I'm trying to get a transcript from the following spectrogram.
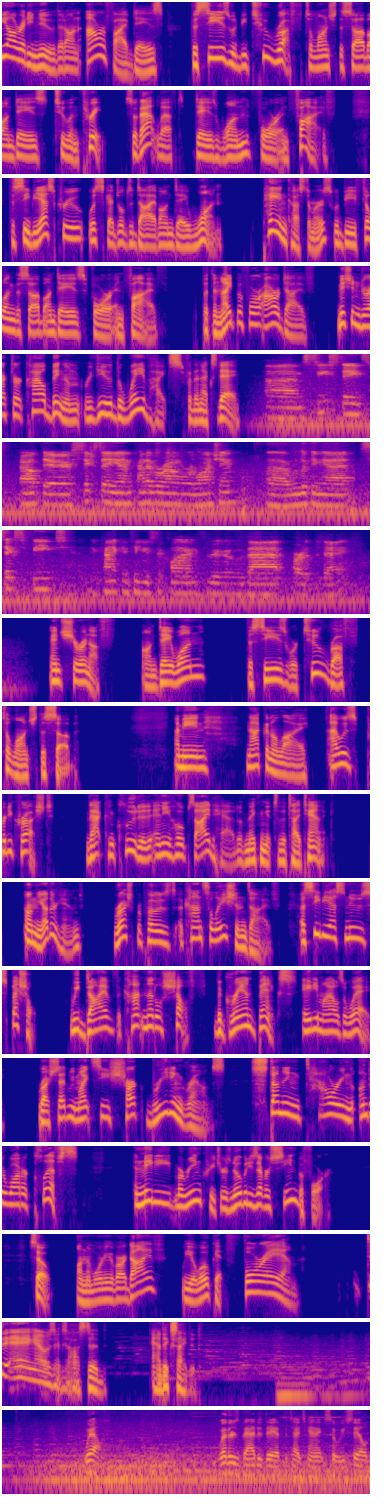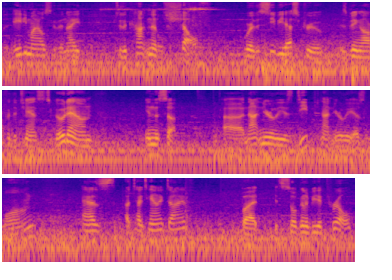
We already knew that on our five days, The seas would be too rough to launch the sub on days two and three, so that left days one, four, and five. The CBS crew was scheduled to dive on day one. Paying customers would be filling the sub on days four and five. But the night before our dive, Mission Director Kyle Bingham reviewed the wave heights for the next day. Um, sea states out there, 6 a.m., kind of around where we're launching. Uh, we're looking at six feet and kind of continues to climb through that part of the day. And sure enough, on day one, the seas were too rough to launch the sub. I mean, not gonna lie, I was pretty crushed. That concluded any hopes I'd had of making it to the Titanic. On the other hand, Rush proposed a consolation dive, a CBS News special. We'd dive the continental shelf, the Grand Banks, 80 miles away. Rush said we might see shark breeding grounds, stunning, towering underwater cliffs, and maybe marine creatures nobody's ever seen before. So, on the morning of our dive, we awoke at 4 a.m. Dang, I was exhausted and excited. Well, weather's bad today at the Titanic, so we sailed 80 miles through the night to the continental shelf where the CBS crew is being offered the chance to go down in the sub. Uh, not nearly as deep, not nearly as long as a Titanic dive, but it's still going to be a thrill.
